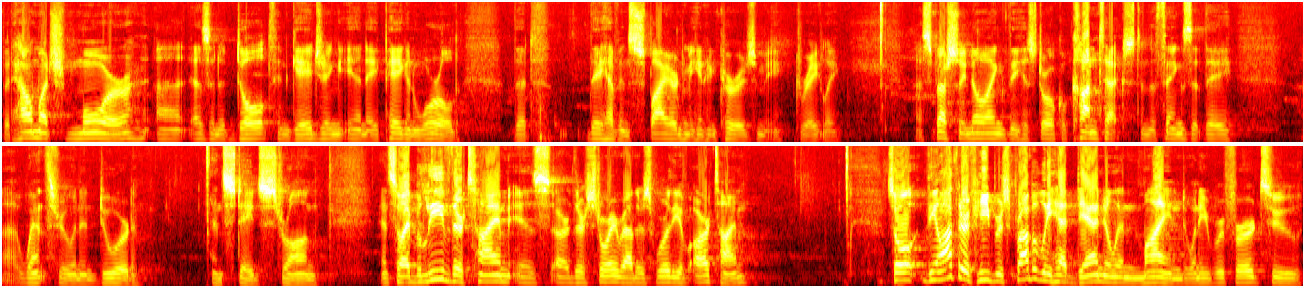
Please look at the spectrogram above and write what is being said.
but how much more uh, as an adult engaging in a pagan world that they have inspired me and encouraged me greatly, especially knowing the historical context and the things that they uh, went through and endured and stayed strong. And so I believe their time is, or their story rather, is worthy of our time. So the author of Hebrews probably had Daniel in mind when he referred to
